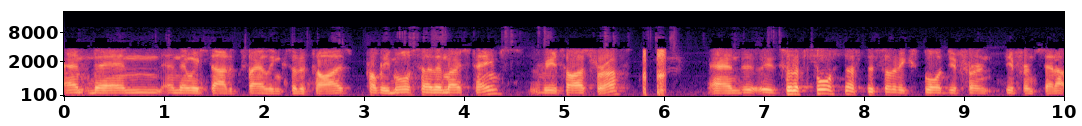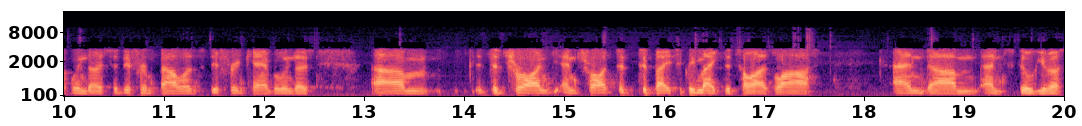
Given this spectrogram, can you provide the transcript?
and then and then we started failing sort of tyres, probably more so than most teams, rear tyres for us. And it sort of forced us to sort of explore different different setup windows, so different balance, different camber windows, um, to try and, and try to, to basically make the tyres last and um, and still give us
